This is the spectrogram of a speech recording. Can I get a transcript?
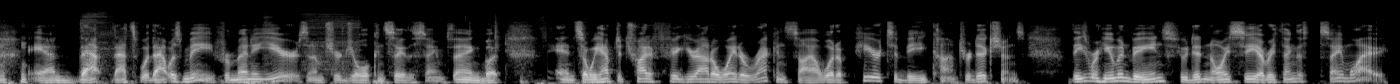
and that that's what that was me for many years. And I'm sure Joel can say the same thing. But and so we have to try to figure out a way to reconcile what appear to be contradictions. These were human beings who didn't always see everything the same way.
